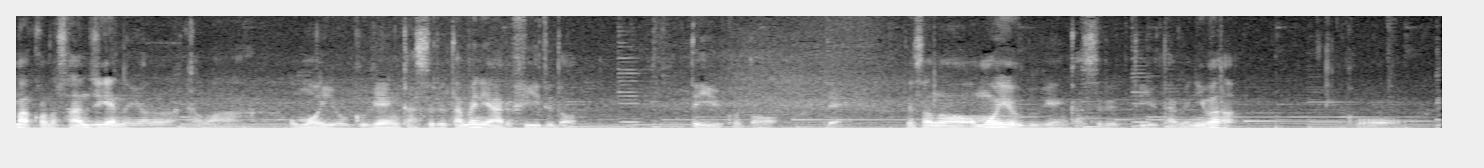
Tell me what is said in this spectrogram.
まあこの3次元の世の中は思いを具現化するためにあるフィールドっていうことででその思いを具現化するっていうためにはこう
